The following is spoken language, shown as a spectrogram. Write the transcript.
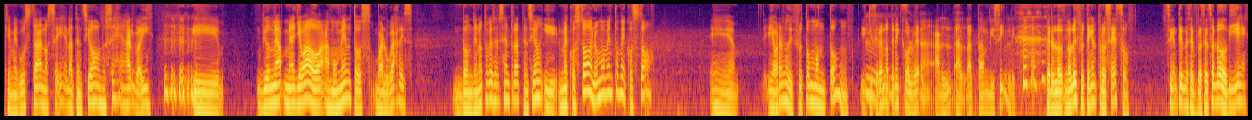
que me gusta, no sé, la atención, no sé, algo ahí. y Dios me ha, me ha llevado a momentos o a lugares donde no toques el centro de atención y me costó, en un momento me costó. Eh, y ahora lo disfruto un montón. Y quisiera no tener que mm, volver a, tan visible. Pero no lo disfruté en el proceso. ¿Sí entiendes? El proceso lo odié.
